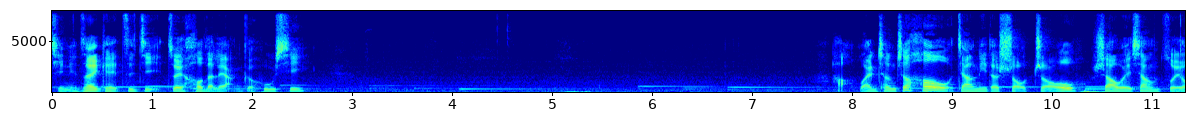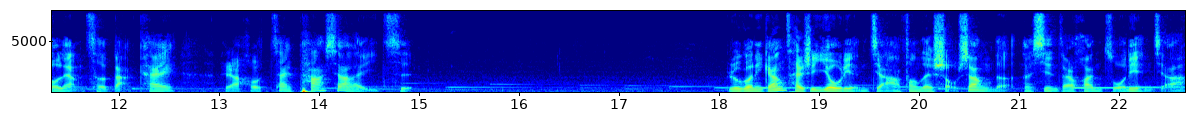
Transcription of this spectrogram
请你再给自己最后的两个呼吸。好，完成之后，将你的手肘稍微向左右两侧打开，然后再趴下来一次。如果你刚才是右脸颊放在手上的，那现在换左脸颊，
